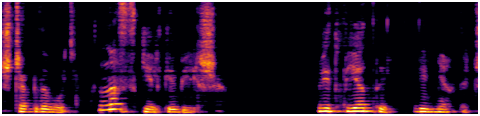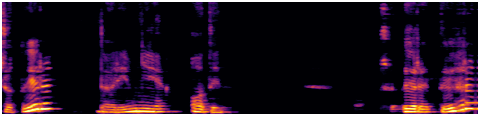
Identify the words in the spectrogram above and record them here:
ще пливуть. Наскільки більше? Від 5 відняти 4 дорівнює 1. 4 тигри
